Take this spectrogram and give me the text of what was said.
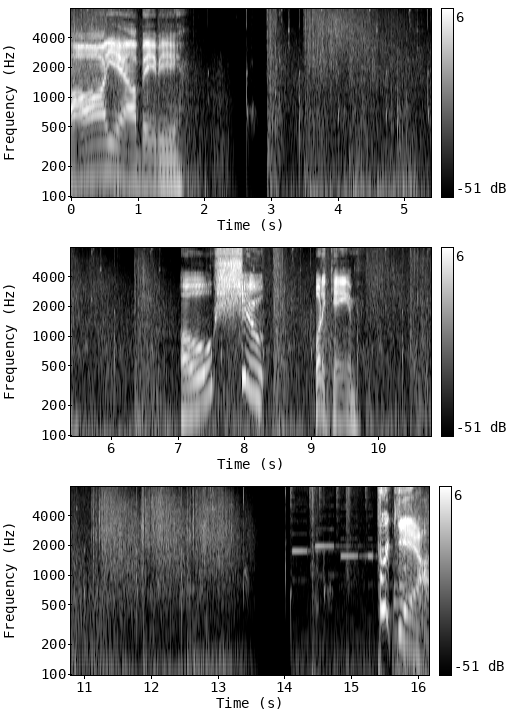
Oh, yeah, baby. Oh, shoot. What a game. Frick yeah!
